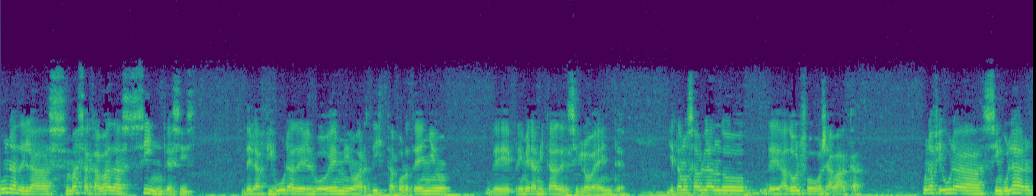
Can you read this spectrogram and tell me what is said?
una de las más acabadas síntesis de la figura del bohemio artista porteño de primera mitad del siglo XX. Y estamos hablando de Adolfo Ollavaca, una figura singular,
